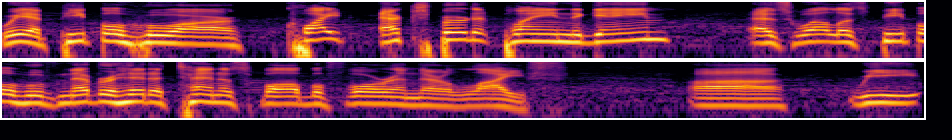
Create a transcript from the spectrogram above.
We have people who are quite expert at playing the game, as well as people who've never hit a tennis ball before in their life. We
